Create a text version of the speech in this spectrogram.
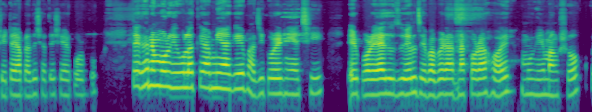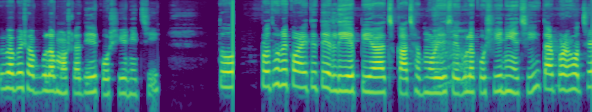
সেটাই আপনাদের সাথে শেয়ার করব। তো এখানে মুরগিগুলোকে আমি আগে ভাজি করে নিয়েছি। এরপরে অ্যাজ ইউজুয়াল যেভাবে রান্না করা হয়, মুরগির মাংস, ওইভাবে সবগুলো মশলা দিয়ে কষিয়ে নিচ্ছি। তো প্রথমে কড়াইতে তেল দিয়ে পেঁয়াজ, কাঁচামরিচ এগুলো কষিয়ে নিয়েছি। তারপরে হচ্ছে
